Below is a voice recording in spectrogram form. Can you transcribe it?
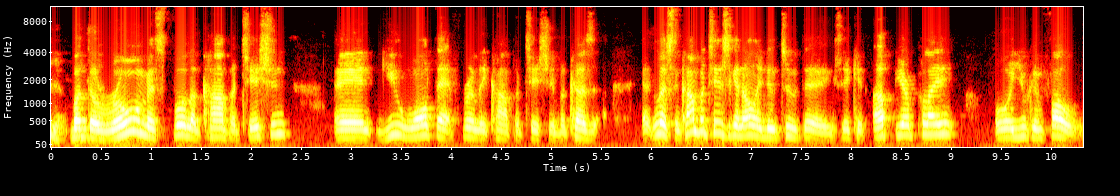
Mm-hmm. But the room is full of competition, and you want that friendly competition because, listen, competition can only do two things: it can up your play, or you can fold.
